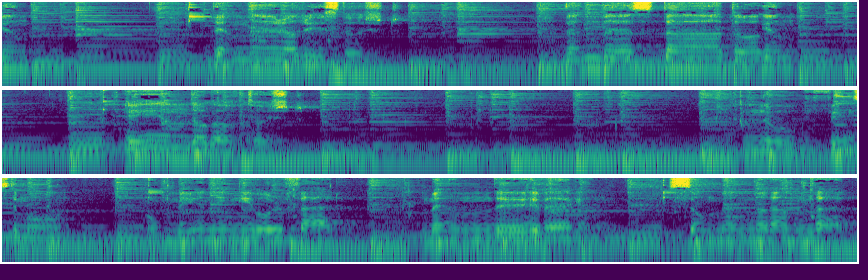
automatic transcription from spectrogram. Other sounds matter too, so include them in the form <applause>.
dagen. Den är aldrig störst. Den bästa dagen Är en dag av törst. Nog finns det mål och mening i vår färd Men det är vägen som en annan värld.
